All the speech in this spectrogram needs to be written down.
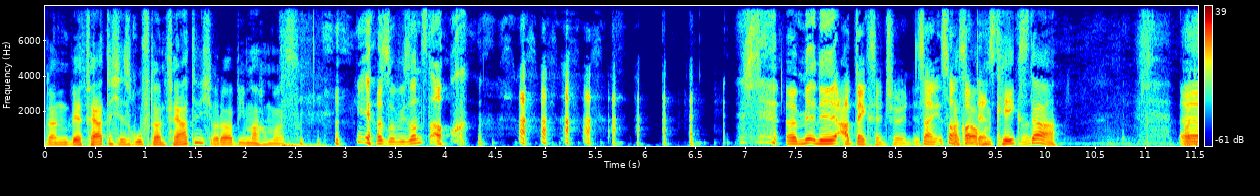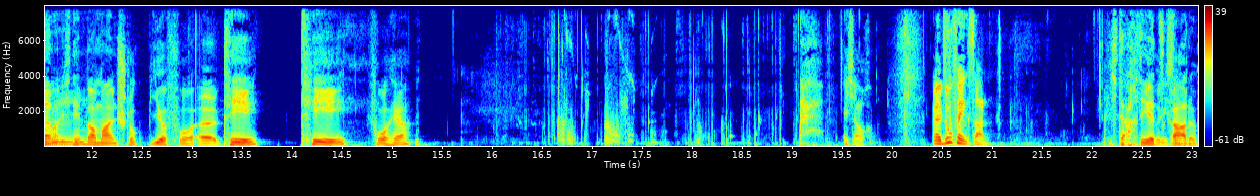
dann wer fertig ist, ruft dann fertig oder wie machen wir's? Ja, so wie sonst auch. Ähm, nee, abwechselnd schön. Ist, ein, ist doch ein Hast du auch einen Contest. Keks ne? da? Warte mal, Ähm, ich nehme doch mal einen Schluck Bier vor. Äh, Tee. Tee vorher. Ich auch. Äh, du fängst an. Ich dachte jetzt gerade,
